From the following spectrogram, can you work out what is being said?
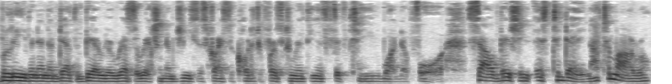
believing in the death, burial, resurrection of Jesus Christ, according to 1 Corinthians 15 1 to 4. Salvation is today, not tomorrow,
